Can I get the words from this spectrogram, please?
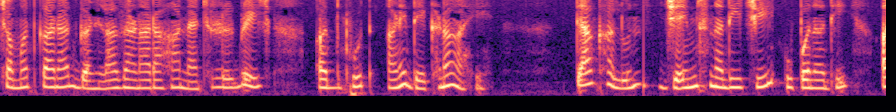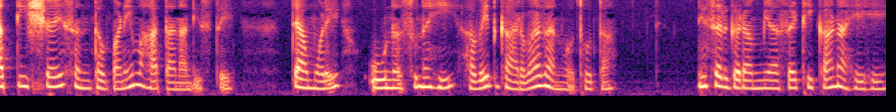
चमत्कारात गणला जाणारा हा नॅचरल ब्रिज अद्भुत आणि देखणा आहे. त्याखालून जेम्स नदीची उपनदी अतिशय संथपणे वाहताना दिसते. त्यामुळे ऊन असूनही हवेत गारवा जाणवत होता. निसर्गरम्य असं ठिकाण आहे हे.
